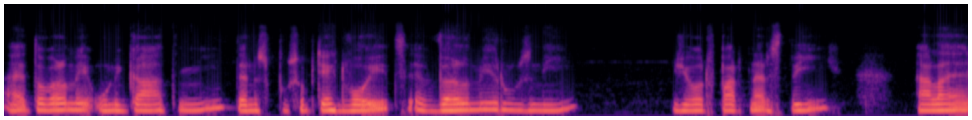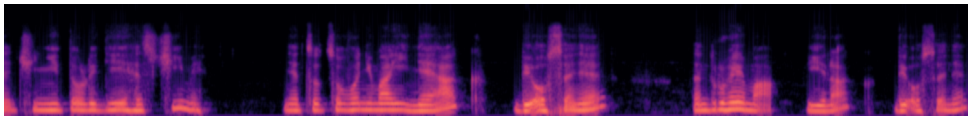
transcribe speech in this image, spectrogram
a je to velmi unikátní. Ten způsob těch dvojic je velmi různý, život v partnerstvích, ale činí to lidi hezčími. Něco, co oni mají nějak vyoseně, ten druhý má jinak vyoseně.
